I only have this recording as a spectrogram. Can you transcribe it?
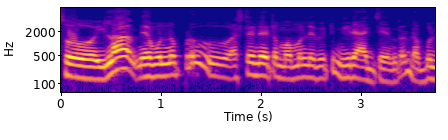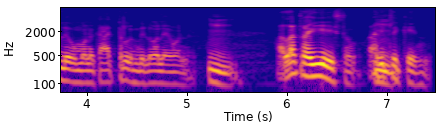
సో ఇలా మేము ఉన్నప్పుడు అసిస్టెంట్ డైరెక్టర్ మమ్మల్ని పెట్టి మీరే యాక్ట్ చేయండి డబ్బులు లేవు మనకు యాక్టర్లు పిలవలేవు అన్నాడు. అలా ట్రై చేసినాం. అది క్లిక్ అయింది.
